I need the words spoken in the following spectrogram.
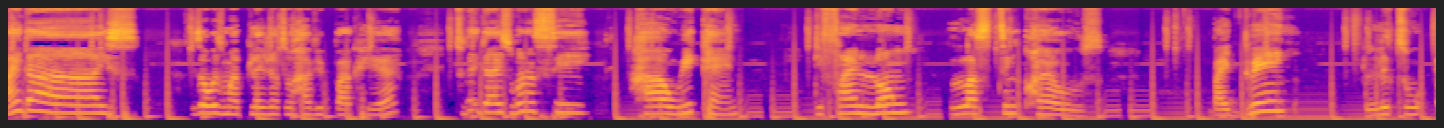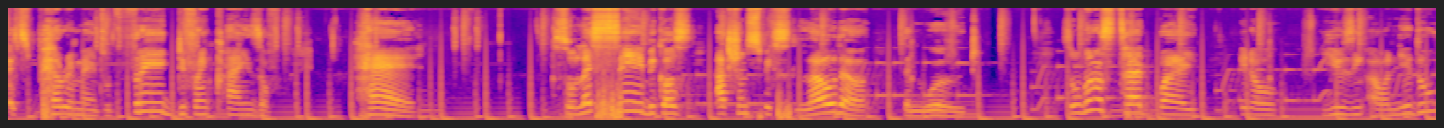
Hi guys, it's always my pleasure to have you back here. Today, guys, we're gonna see how we can define long lasting coils by doing little experiment with three different kinds of hair. So let's see because action speaks louder than word. So we're gonna start by you know using our needle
